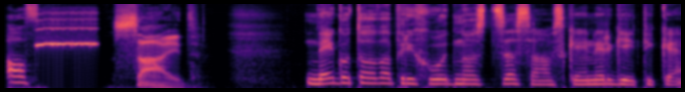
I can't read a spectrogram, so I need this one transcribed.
Offside. Negotova prihodnost zasavske energetike.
